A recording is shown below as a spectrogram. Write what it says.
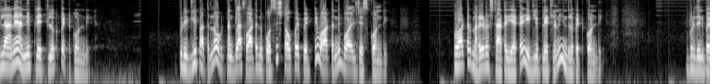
ఇలానే అన్ని ప్లేట్లోకి పెట్టుకోండి. ఇప్పుడు ఇడ్లీ పాత్రలో ఒకటిన్నర గ్లాస్ వాటర్ని పోసి స్టవ్పై పెట్టి వాటర్ని బాయిల్ చేసుకోండి. వాటర్ మరగడం స్టార్ట్ అయ్యాక ఇడ్లీ ప్లేట్లను ఇందులో పెట్టుకోండి. ఇప్పుడు దీనిపై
